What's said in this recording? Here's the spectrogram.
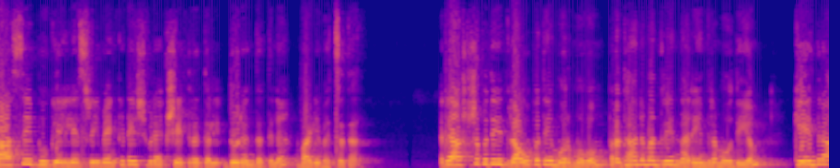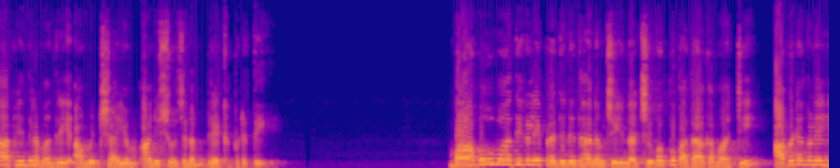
കാസേബുഗയിലെ ശ്രീ വെങ്കടേശ്വര ക്ഷേത്രത്തിൽ ദുരന്തത്തിന് വഴിവെച്ചത്. രാഷ്ട്രപതി ദ്രൌപതി മുർമുവും പ്രധാനമന്ത്രി നരേന്ദ്രമോദിയും കേന്ദ്ര ആഭ്യന്തരമന്ത്രി അമിത്ഷായും അനുശോചനം രേഖപ്പെടുത്തി. മാവോവാദികളെ പ്രതിനിധാനം ചെയ്യുന്ന ചുവപ്പ് പതാക മാറ്റി അവിടങ്ങളിൽ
